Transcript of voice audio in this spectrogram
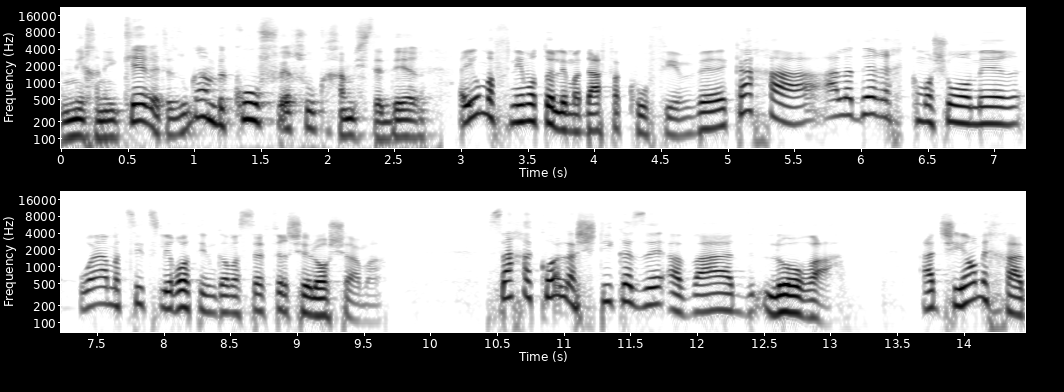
נניח אני קרת, אז הוא גם בקוף איכשהו ככה מסתדר. היו מפנים אותו למדף הקופים, וככה, על הדרך, כמו שהוא אומר, הוא היה מציץ לראות אם גם הספר שלו שמה. סך הכל השטיק הזה עבד לא רע. עד שיום אחד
